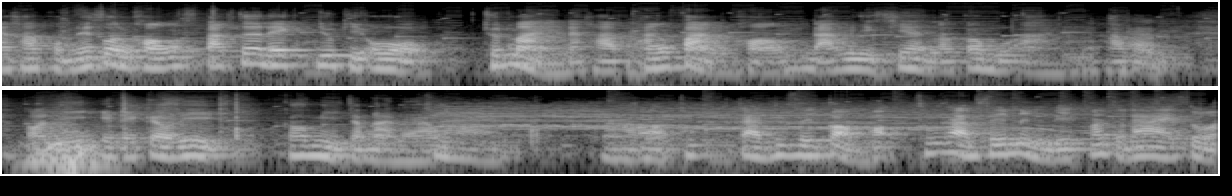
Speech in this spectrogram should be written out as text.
นะครับผมในส่วนของ Structure Deck Yu-Gi-Oh ชุดใหม่นะครับทั้งฝั่งของ Dark Magician แล้วก็ Blue Eye นะครับผม ตอนนี้ NX Gallery ก็มีจำหน่ายแล้ว ใช่ นะครับก็ทุกการที่ซื้อกล่องก็ทุกการซื้อหนึ่งเด็กก็จะได้ตัว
